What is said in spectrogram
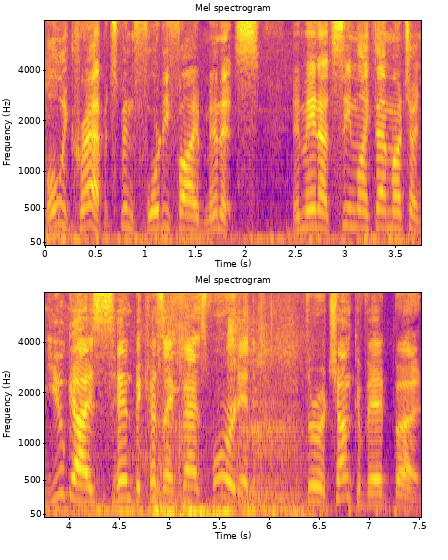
Holy crap, it's been 45 minutes. It may not seem like that much on you guys' end because I fast forwarded through a chunk of it, but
